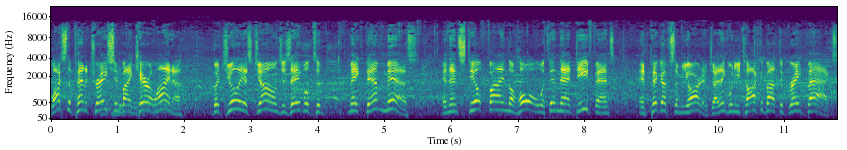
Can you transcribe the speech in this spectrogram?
Watch the penetration by Carolina, but Julius Jones is able to make them miss and then still find the hole within that defense and pick up some yardage. I think when you talk about the great backs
